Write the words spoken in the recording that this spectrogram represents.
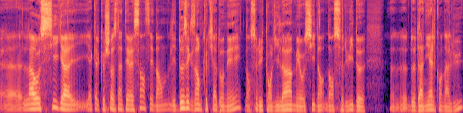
euh, là aussi, il y, y, a quelque chose d'intéressant. C'est dans les deux exemples que tu as donnés, dans celui qu'on lit là, mais aussi dans, dans celui de, de Daniel qu'on a lu.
